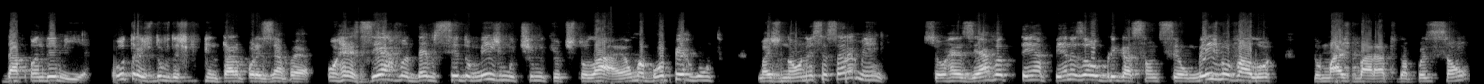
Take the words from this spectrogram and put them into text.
da pandemia. Outras dúvidas que pintaram, por exemplo, é: o reserva deve ser do mesmo time que o titular? É uma boa pergunta, mas não necessariamente. Seu reserva tem apenas a obrigação de ser o mesmo valor do mais barato da posição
